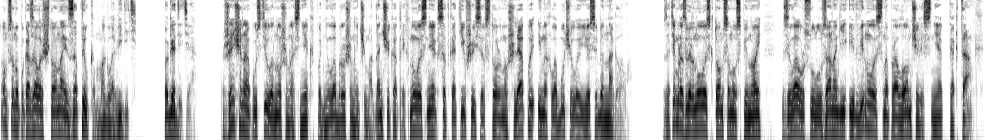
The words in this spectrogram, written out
Томпсону показалось, что она и затылком могла видеть. «Погодите». Женщина опустила ношу на снег, подняла брошенный чемоданчик, отряхнула снег с откатившейся в сторону шляпы и нахлобучила ее себе на голову. Затем развернулась к Томпсону спиной, взяла Урсулу за ноги и двинулась напролом через снег, как танк.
